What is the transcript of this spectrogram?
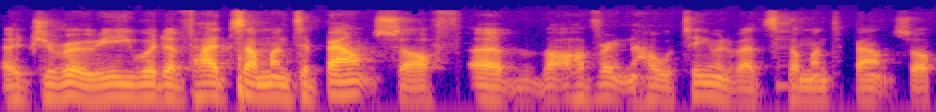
uh, Giroud, he would have had someone to bounce off. Uh, I think the whole team would have had someone to bounce off.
